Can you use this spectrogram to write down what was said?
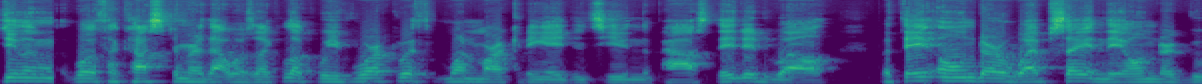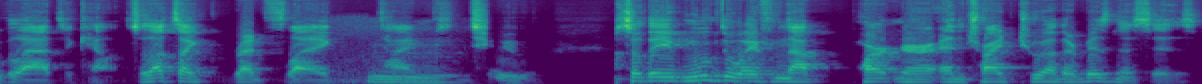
dealing with a customer that was like, look, we've worked with one marketing agency in the past. They did well, but they owned our website and they owned our Google Ads account. So that's like red flag mm. times two. So they moved away from that partner and tried two other businesses,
